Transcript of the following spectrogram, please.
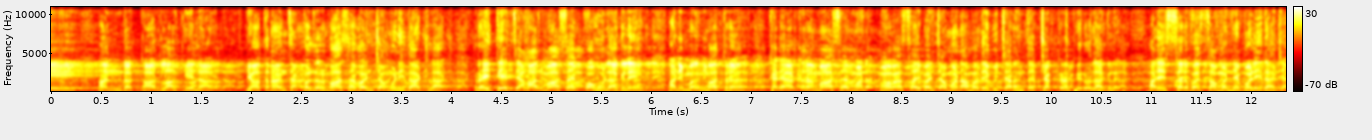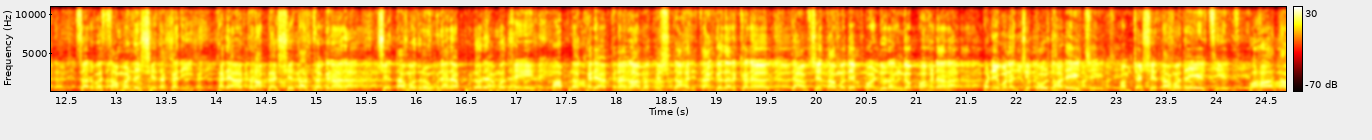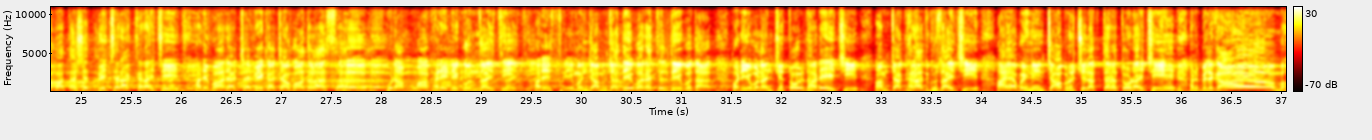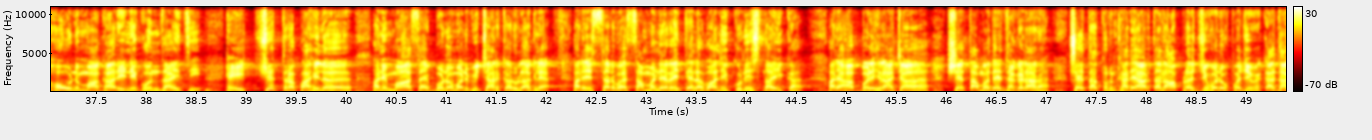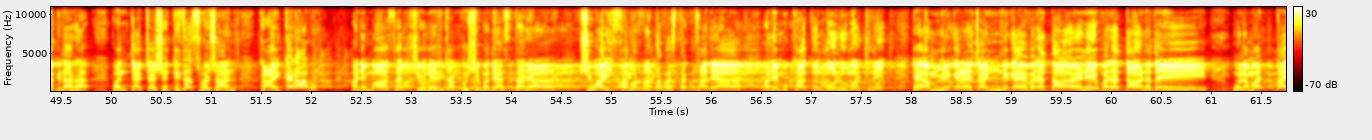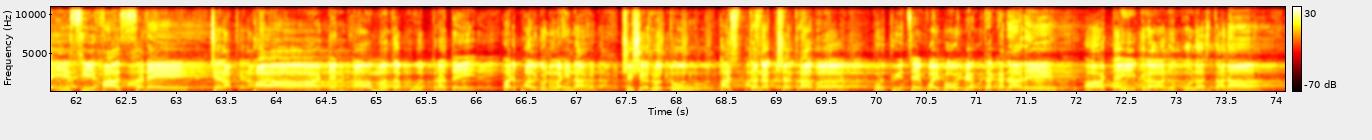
अंधकारला गेला यात्रांचा कल्लोळ मासाहेबांच्या मणी दाटला. रयतेचे हाल मासाहेब पाहू लागले. आणि मग मात्र खऱ्या अर्थानं मासाहेब मना- मनामध्ये विचारांचं चक्र फिरू लागलं. अरे सर्वसामान्य बळीराजा सर्वसामान्य शेतकरी खऱ्या अर्थानं आपल्या शेतात जगणारा शेतामधून उगणाऱ्या फुलोऱ्यामध्ये आपला खऱ्या अर्थानं रामकृष्ण हरीचा गदर करत त्या शेतामध्ये पांडुरंग पाहणारा पण यवनांची तोलधाड यायची आमच्या शेतामध्ये यायची. पाहता पाहता शेत बेचराग करायची आणि वाऱ्याच्या वेगाच्या वादळासह पुन्हा माघारी निघून जायची. अरे स्त्री म्हणजे आमच्या देवरातील देवता. पण यवनांची तोलधाड यायची. आमच्या घरात घुसायची. आया बहिणींच्या आबरूची लक्तर तोडायची आणि बेलगाम होऊन माघारी निघून जायची. हे चित्र पाहिलं आणि मासाहेब बनोमन विचार करू लागल्या. अरे सर्वसामान्य रयतेला वाली कुणीच नाही का? अरे हा बळीराजा शेतामध्ये जगणारा. शेतातून खऱ्या अर्थानं आपलं जीवन उपजीविका जागणारा. पण त्याच्या शेतीचं स्मशान काय करावं? आणि मासाहेब शिवनेरीच्या कुशीमध्ये असणाऱ्या शिवाई समोर नतमस्तक झाल्या आणि मुखातून बोलू म्हटले हे अंबिकेन चंडिकाय वर दाणे वर दान दे. उन्मत्ताई सिंहासने. चिरा फाड नामद पुत्र दे. फाल्गुन महिना शिशिर ऋतू हस्त नक्षत्रावर पृथ्वीचे वैभव व्यक्त करणारे आठही ग्रह अनुकूल असताना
